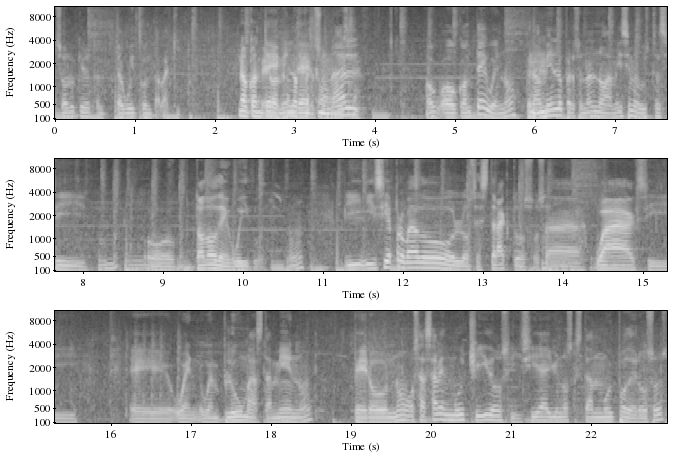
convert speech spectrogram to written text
solo quiero tantita weed con tabaquito. No conté, Pero a mí en lo personal. O, o con té, güey, ¿no? Pero a Ujú. mí en lo personal no, a mí sí me gusta así, o todo de weed, güey, ¿no? Y, y sí he probado los extractos, o sea, wax y... eh, o, en, o en plumas también, ¿no? Pero no, o sea, saben muy chidos y sí hay unos que están muy poderosos.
